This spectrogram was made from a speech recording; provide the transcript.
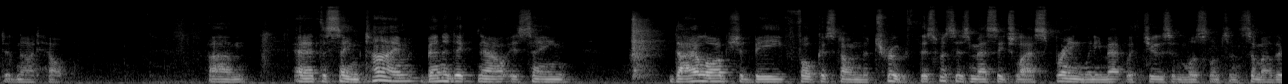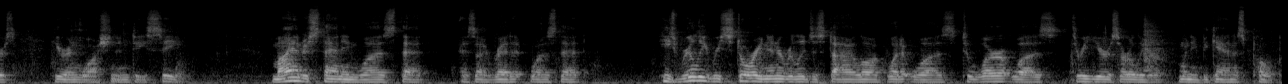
did not help. Um, and at the same time, Benedict now is saying dialogue should be focused on the truth. This was his message last spring when he met with Jews and Muslims and some others here in Washington, D.C. My understanding was that, as I read it, was that he's really restoring interreligious dialogue what it was to where it was three years earlier when he began as pope.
